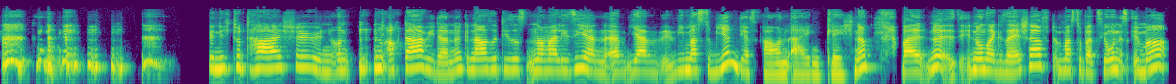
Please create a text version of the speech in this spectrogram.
Finde ich total schön. Und auch da wieder, ne, genauso dieses Normalisieren. Äh, ja, wie masturbieren wir Frauen eigentlich? Ne? Weil ne, in unserer Gesellschaft, Masturbation ist immer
